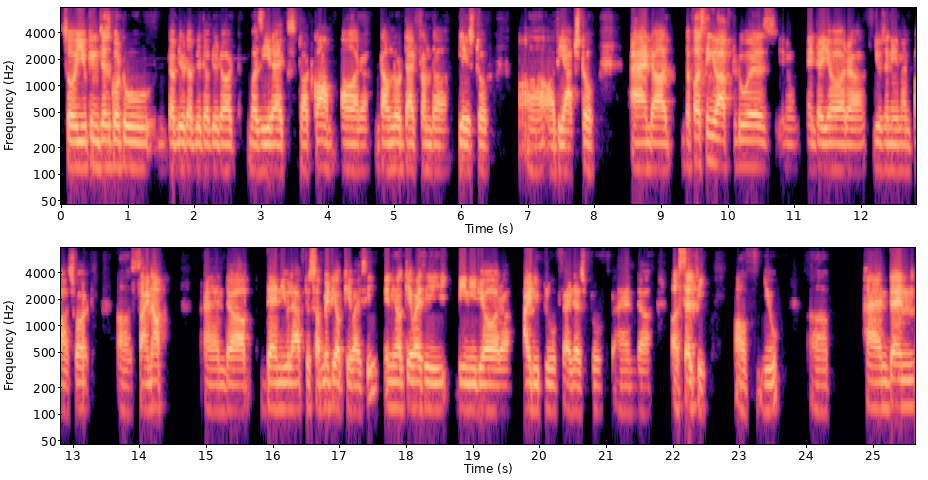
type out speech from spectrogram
So you can just go to www.wazirx.com or download that from the Play Store uh, or the App Store. And uh, the first thing you have to do is, you know, enter your uh, username and password, uh, sign up, and uh, then you'll have to submit your KYC. In your KYC, we need your uh, ID proof, address proof, and a selfie of you. and then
